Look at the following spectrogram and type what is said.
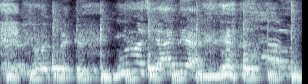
Yo creo que. Munos ya, tía.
